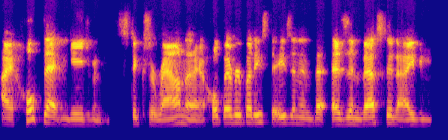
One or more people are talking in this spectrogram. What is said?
I hope that engagement sticks around, and I hope everybody stays in as invested. I even,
